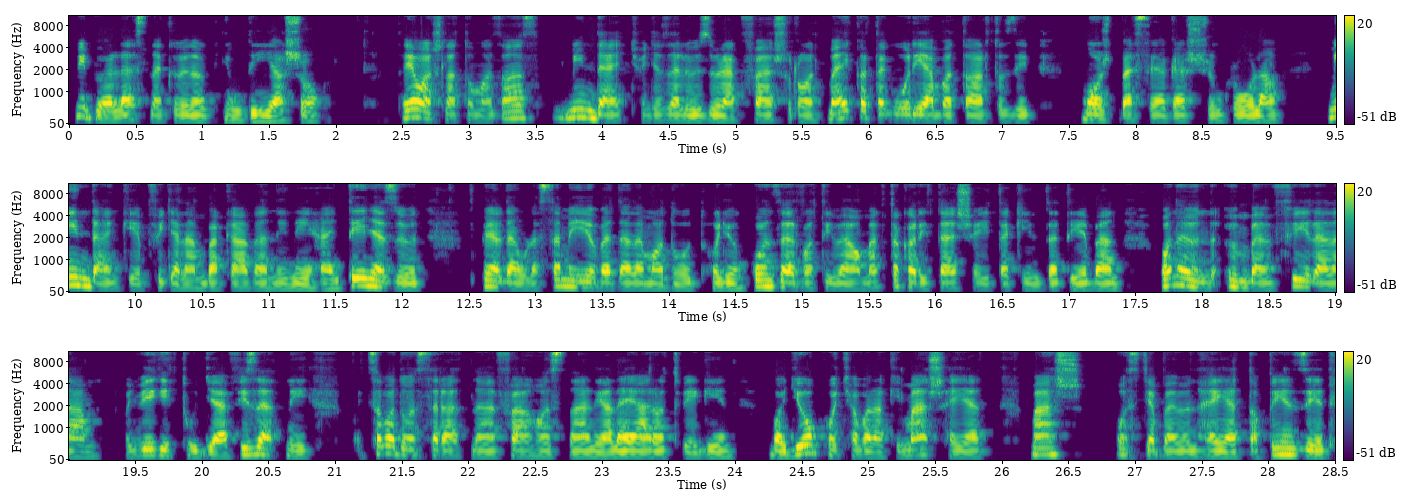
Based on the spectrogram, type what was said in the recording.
miből lesznek önök nyugdíjasok. A javaslatom az az, mindegy, hogy az előzőleg felsorolt mely kategóriába tartozik, most beszélgessünk róla. Mindenképp figyelembe kell venni néhány tényezőt, például a személyi jövedelemadót, hogy ön konzervatíve a megtakarításai tekintetében, van-e ön, önben félelem, hogy végig tudja fizetni, vagy szabadon szeretne felhasználni a lejárat végén, vagy jobb, hogyha valaki más helyett, más osztja be ön helyett a pénzét,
